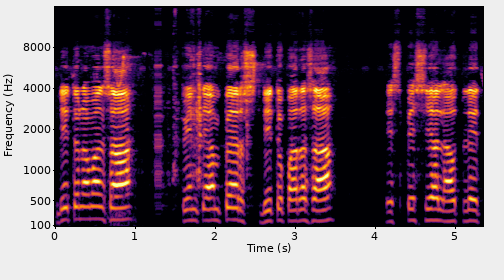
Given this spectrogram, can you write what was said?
dito naman sa 20 amperes, dito para sa special outlet.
